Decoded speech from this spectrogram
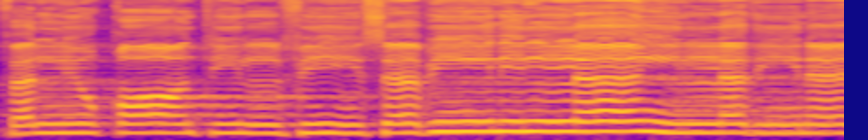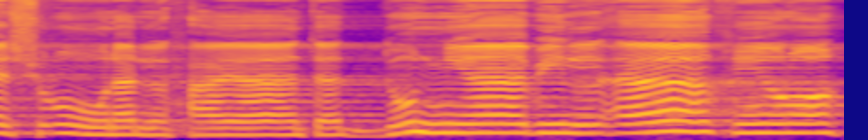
فليقاتل في سبيل الله الذين يشرون الحياة الدنيا بالآخرة.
